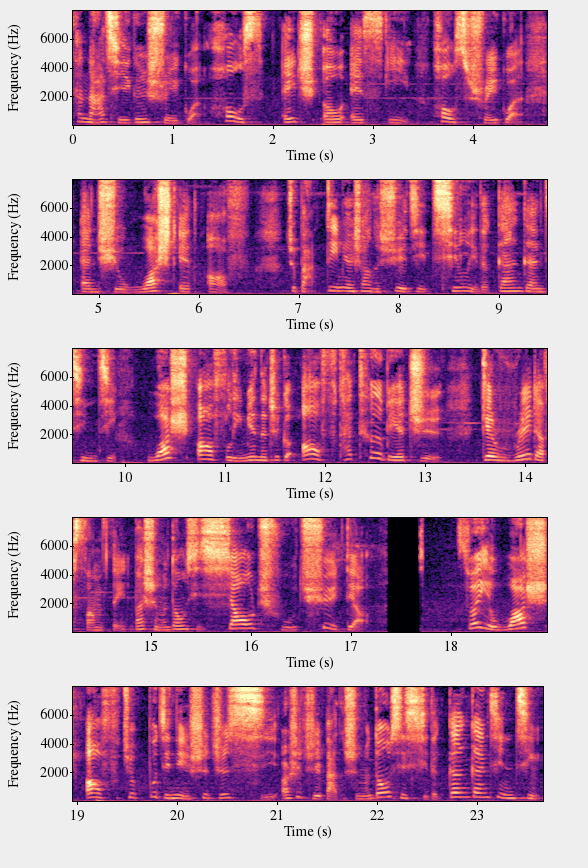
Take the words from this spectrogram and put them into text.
她拿起一根水管，hose，H O S E，hose 水管，and she washed it off，就把地面上的血迹清理的干干净净。Wash off 里面的这个 off，它特别指 get rid of something，把什么东西消除去掉。所以 wash off 就不仅仅是指洗，而是指把什么东西洗得干干净净。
